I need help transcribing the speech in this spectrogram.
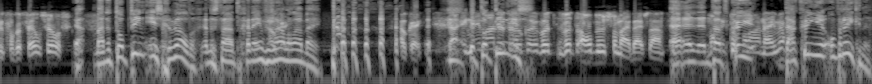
ik vond er veel zelfs. Ja, maar de top 10 is geweldig. En er staat geen één verzamelaar bij. Oké. Nou, ik neem top aan 10 dat er is- ook eh, wat, wat albums van mij bij staan. Eh, eh, Mag dat kun je, aannemen? daar kun je op rekenen.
